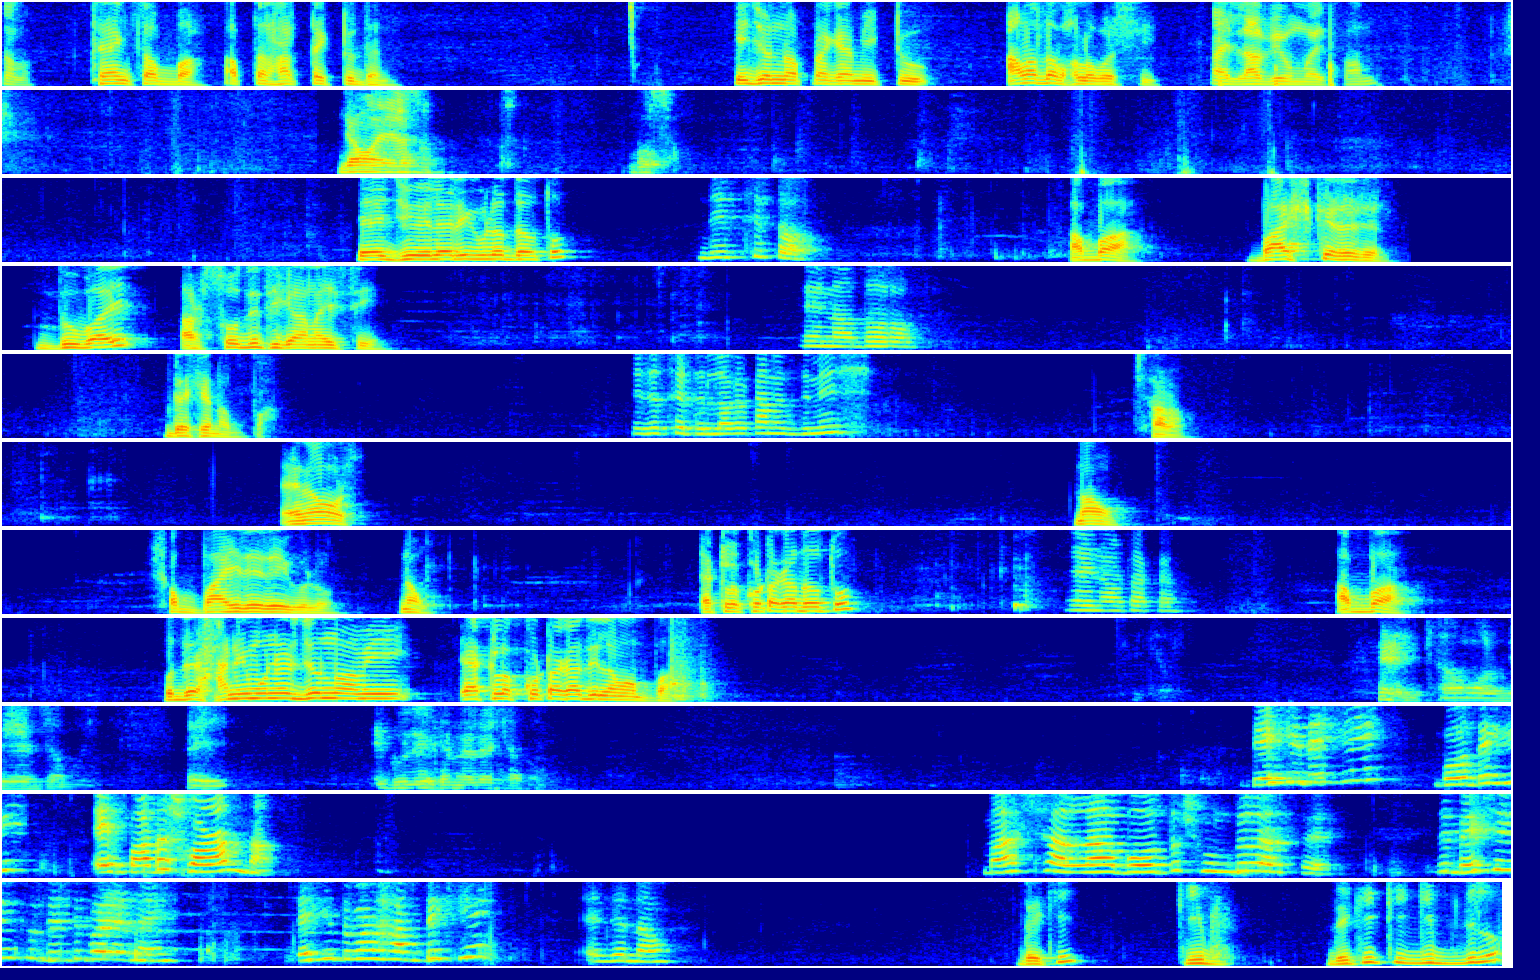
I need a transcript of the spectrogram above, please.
চলো। থ্যাংকস আব্বা আপনার হাতটা একটু দেন। এই জন্য আপনাকে আমি একটু আলাদা ভালোবাসি। আই লাভ ইউ মাই সন জামাই আসো। বসো। এই জুয়েলারিগুলো দাও তো। দিচ্ছি তো। আব্বা বাইশ ক্যারেটের। দুবাই আর সৌদি থেকে আনাইছি। এই না ধরো। দেখেন আব্বা। এই যে সেটের লগের কানের জিনিস। ছাড়ো। এনাওর নাও সব বাইরের এগুলো। নাও। এক লক্ষ টাকা দাও তো। টাকা। আব্বা ওদের হানিমুনের জন্য আমি এক লক্ষ টাকা দিলাম আব্বা। ঠিক আছে। এইটা আমার মেয়ের জামাই। এই এগুলি এখানে রেখে দাও। দেখি দেখি। বউ দেখি। এই পাটা সরান না। মাশাল্লাহ বউ তো সুন্দর আছে। যে বেশি কিছু দিতে পারে নাই। দেখি তোমার হাত দেখি। এই যে নাও। দেখি কি দেখি কি গিফট দিল।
